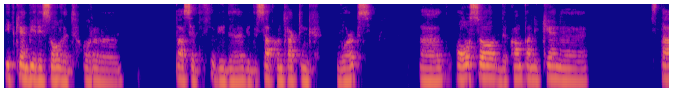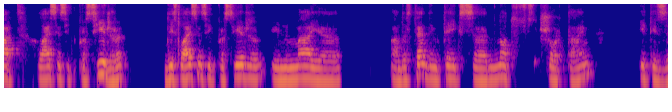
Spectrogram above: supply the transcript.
it can be resolved or uh, passed with, uh, with the subcontracting works. Uh, also, the company can uh, start licensing procedure. This licensing procedure, in my understanding, takes not short time. It is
